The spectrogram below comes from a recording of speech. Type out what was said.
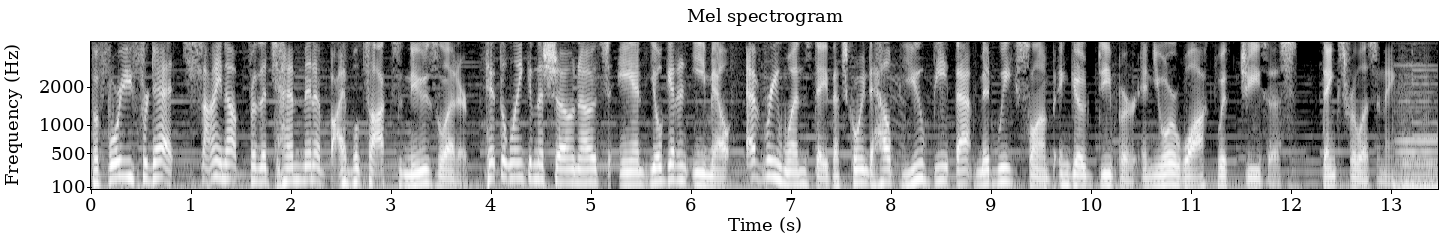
Before you forget, sign up for the 10 Minute Bible Talks newsletter. Hit the link in the show notes, and you'll get an email every Wednesday that's going to help you beat that midweek slump and go deeper in your walk with Jesus. Thanks for listening.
